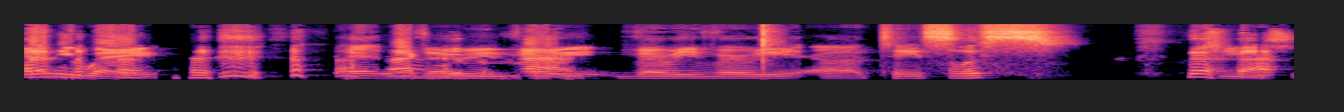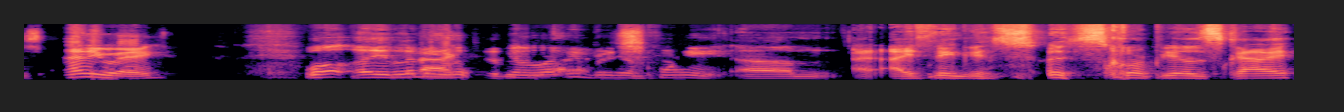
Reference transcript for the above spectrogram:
anyway, very, very, very, very uh, tasteless. Jesus. Anyway, Well, uh, let, me, let, me, let me bring a point. Um, I, I think it's Scorpio Sky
